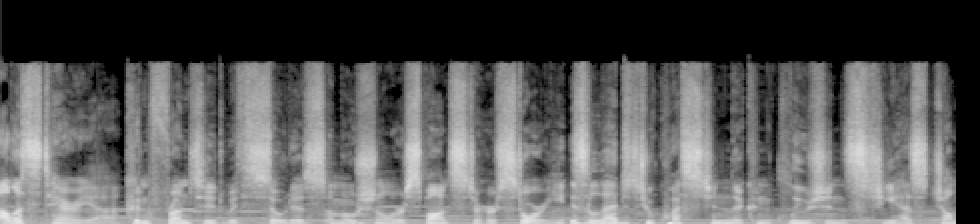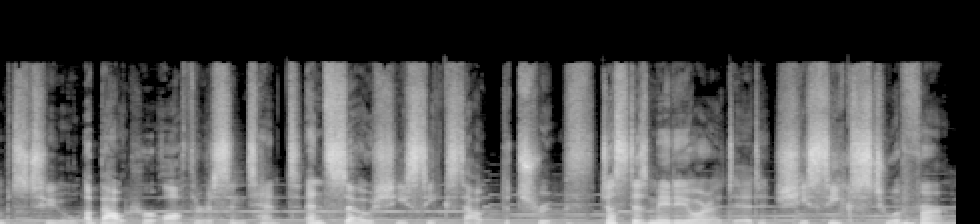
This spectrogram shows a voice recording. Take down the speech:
Alicetaria, confronted with Sota's emotional response to her story, is led to question the conclusions she has jumped to about her author's intent, and so she seeks out the truth. Just as Meteora did, she seeks to affirm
